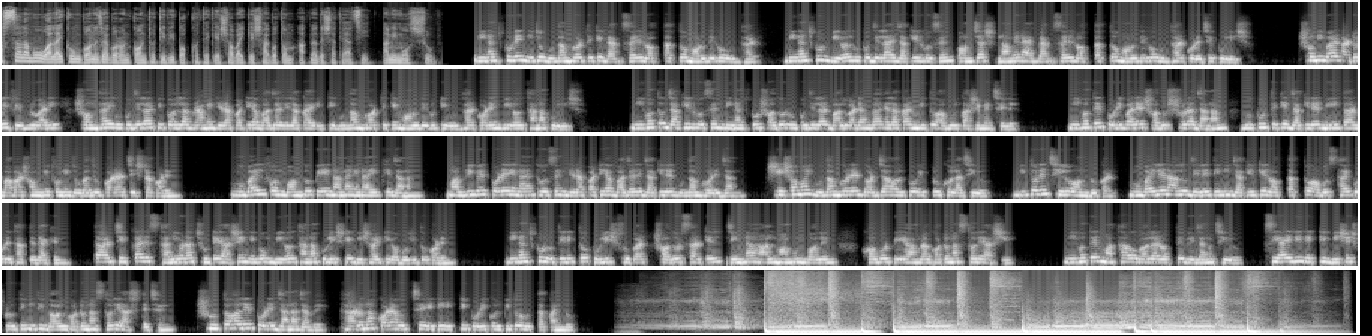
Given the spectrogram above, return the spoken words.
আসসালামু আলাইকুম গণজাগরণ কণ্ঠ টিভি পক্ষ থেকে সবাইকে স্বাগতম, আপনাদের সাথে আছি আমি মসুব দিনাজপুরে নিজ গুদামঘর থেকে ব্যবসায়ীর রক্তাক্ত মরদেহ উদ্ধার। দিনাজপুর বিরল উপজেলায় জাকির হোসেন পঞ্চাশ নামের এক ব্যবসায়ীর রক্তাক্ত মরদেহ উদ্ধার করেছে পুলিশ। শনিবার আটই ফেব্রুয়ারি সন্ধ্যায় উপজেলার পিপল্লা গ্রামে গেরাপাটিয়া বাজার এলাকায় একটি গুদামঘর থেকে মরদেহটি উদ্ধার করেন বিরল থানা পুলিশ। নিহত জাকির হোসেন দিনাজপুর সদর উপজেলার বালুয়াডাঙ্গা এলাকার মৃত আবুল কাশেমের ছেলে। নিহতের পরিবারের সদস্যরা জানান, দুপুর থেকে জাকিরের মেয়ে তার বাবার সঙ্গে ফোনে যোগাযোগ করার চেষ্টা করেন। মোবাইল ফোন বন্ধ পেয়ে নানা এনায়েতকে জানান। মাগরিবের পরে এনায়েত হোসেন ডেরাপাটিয়া বাজারে জাকিরের গুদাম ঘরে যান। সে সময় গুদাম ঘরের দরজা অল্প একটু খোলা ছিল। ভিতরে ছিল অন্ধকার। মোবাইলের আলো জেলে তিনি জাকিরকে রক্তাক্ত অবস্থায় পড়ে থাকতে দেখেন। তার চিৎকারে স্থানীয়রা ছুটে আসেন এবং বিরল থানা পুলিশকে বিষয়টি অবহিত করেন। দিনাজপুর অতিরিক্ত পুলিশ সুপার সদর সার্কেল জিন্না আল মামুন বলেন, খবর পেয়ে আমরা ঘটনাস্থলে আসি। নিহতের মাথা ও গলা রক্তে ভেজানো ছিল। সিআইডির একটি বিশেষ প্রতিনিধি দল ঘটনাস্থলে আসতেছেন। সুরতহালের পরে জানা যাবে। ধারণা করা হচ্ছে এটি একটি পরিকল্পিত হত্যাকাণ্ড।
